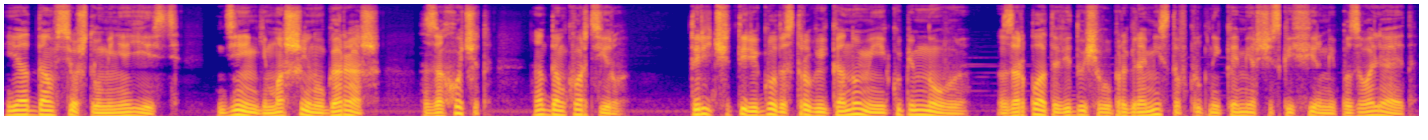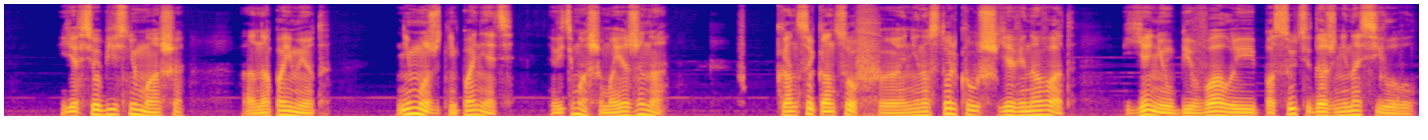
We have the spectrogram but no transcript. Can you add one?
Я отдам все, что у меня есть. Деньги, машину, гараж. Захочет — отдам квартиру. Три-четыре года строгой экономии и купим новую. Зарплата ведущего программиста в крупной коммерческой фирме позволяет. Я все объясню Маше. Она поймет. Не может не понять, ведь Маша моя жена. В конце концов, э, не настолько уж я виноват. Я не убивал и, по сути, даже не насиловал.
